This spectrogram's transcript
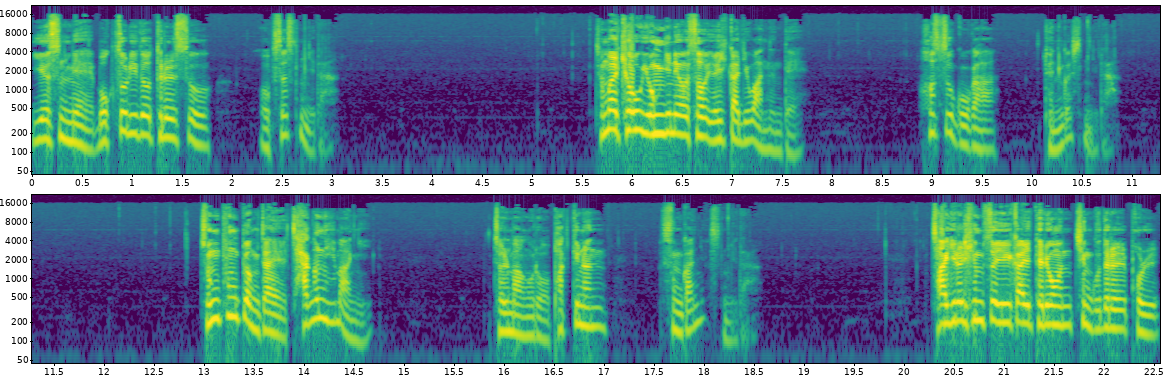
예수님의 목소리도 들을 수 없었습니다. 정말 겨우 용기 내어서 여기까지 왔는데 헛수고가 된 것입니다. 중풍병자의 작은 희망이 절망으로 바뀌는 순간이었습니다. 자기를 힘써 여기까지 데려온 친구들을 볼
